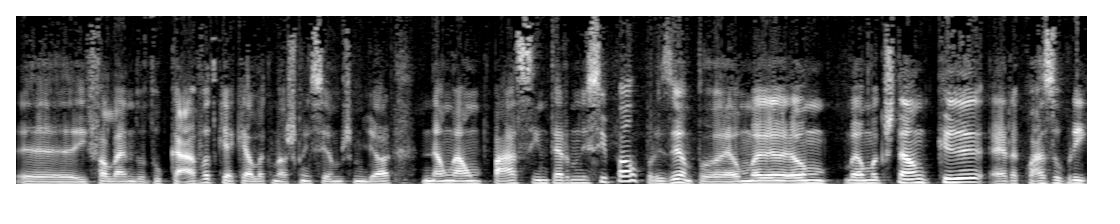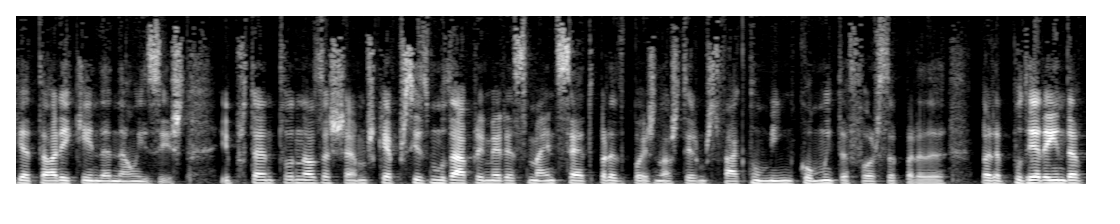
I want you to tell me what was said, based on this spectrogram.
uh, e falando do CAVAD, que é aquela que nós conhecemos melhor, não há um passe intermunicipal, por exemplo. É uma, é, um, é uma questão que era quase obrigatória e que ainda não existe. E, portanto, nós achamos que é preciso mudar primeiro esse mindset para depois nós termos, de facto, um Minho com muita força para, para poder ainda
